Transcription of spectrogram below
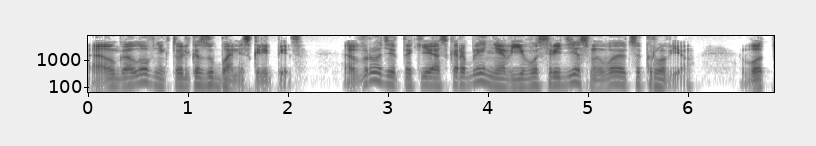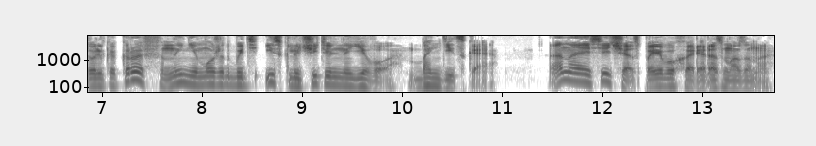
А уголовник только зубами скрипит. Вроде такие оскорбления в его среде смываются кровью. Вот только кровь ныне может быть исключительно его, бандитская. Она и сейчас по его харе размазана.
